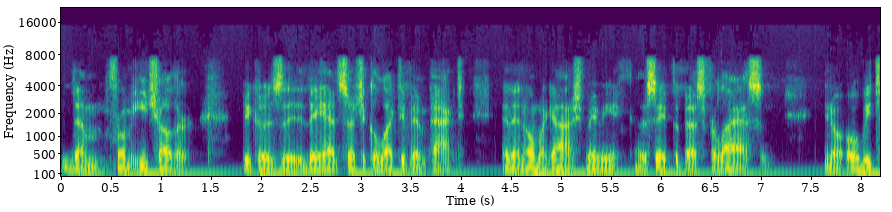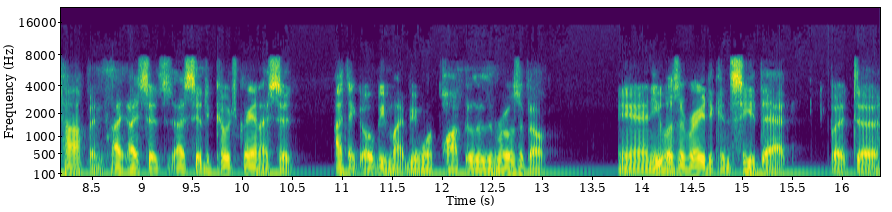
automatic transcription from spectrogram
them from each other because they had such a collective impact. And then, oh my gosh, maybe they saved the best for last. And, you know, Obi Toppin, I, I, said, I said to Coach Grant, I said, I think Obi might be more popular than Roosevelt. And he wasn't ready to concede that. But, uh,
